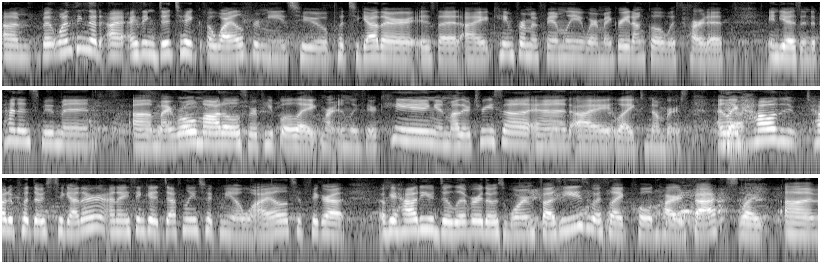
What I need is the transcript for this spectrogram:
Um, but one thing that I, I think did take a while for me to put together is that I came from a family where my great uncle was part of India's independence movement. Um, my role models were people like Martin Luther King and Mother Teresa, and I liked numbers. And yeah. like how to, how to put those together, and I think it definitely took me a while to figure out, okay, how do you deliver those warm fuzzies with like cold hard facts? Right. Um,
